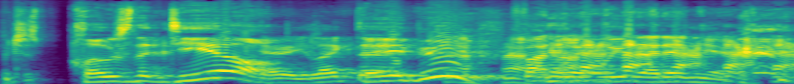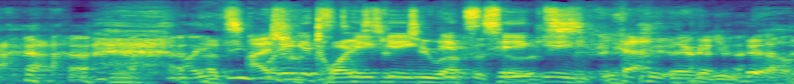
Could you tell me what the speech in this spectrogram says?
Which is Close the deal. There, you like that? Baby. Find a way to weave that in here. That's I think it's twice in taking two it's episodes. taking yeah there you go.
